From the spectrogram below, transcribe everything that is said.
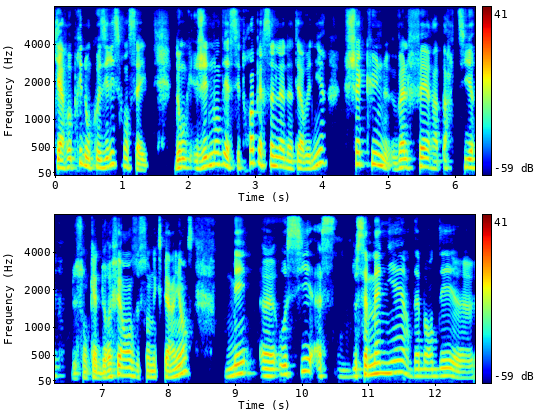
qui a repris donc Osiris Conseil. Donc j'ai demandé à ces trois personnes-là d'intervenir. Chacune va le faire à partir de son cadre de référence, de son expérience, mais euh, aussi de sa manière d'aborder euh,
